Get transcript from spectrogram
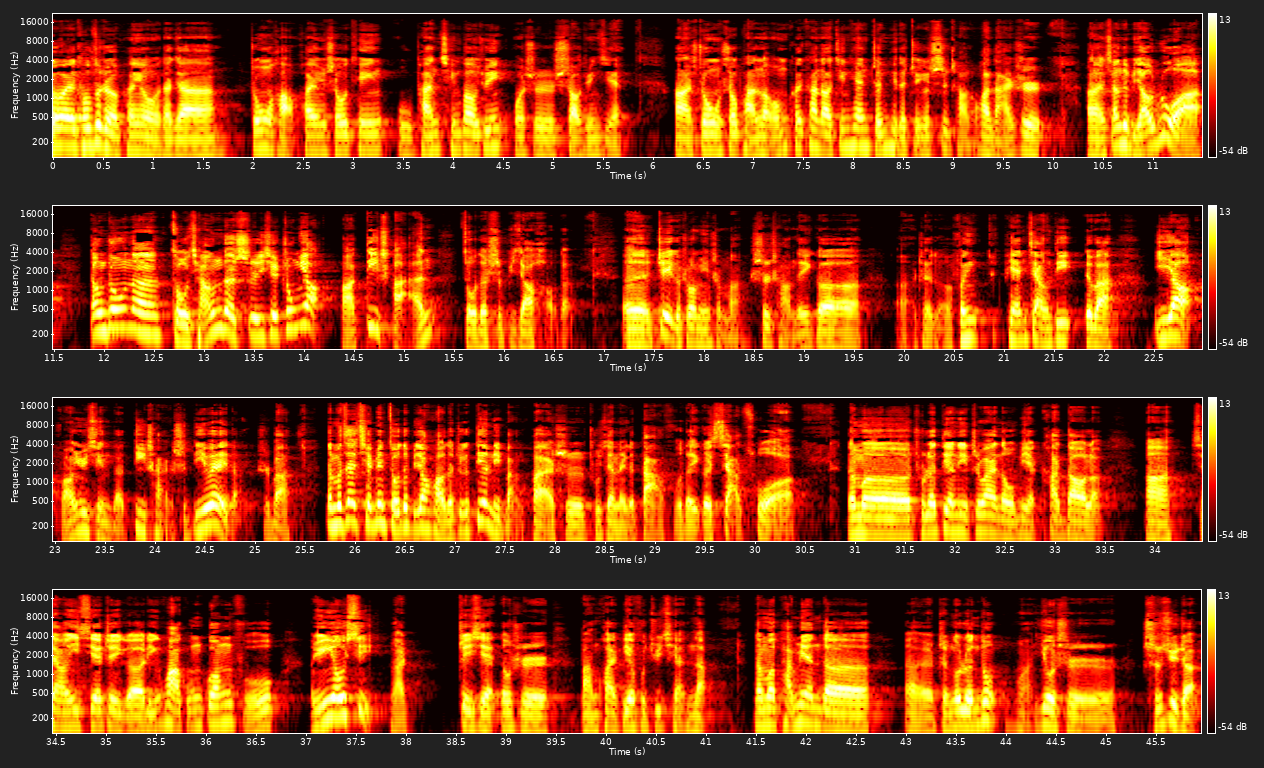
各位投资者朋友，大家中午好，欢迎收听午盘情报君，我是邵军杰。啊，中午收盘了，我们可以看到今天整体的这个市场的话呢，还是呃相对比较弱啊。当中呢，走强的是一些中药啊，地产走的是比较好的。呃，这个说明什么？市场的一个啊这个分偏降低，对吧？医药防御性的，地产是低位的，是吧？那么在前面走的比较好的这个电力板块是出现了一个大幅的一个下挫，那么除了电力之外呢，我们也看到了啊，像一些这个磷化工、光伏、云游戏啊，这些都是板块跌幅居前的。那么盘面的呃整个轮动啊，又是持续着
